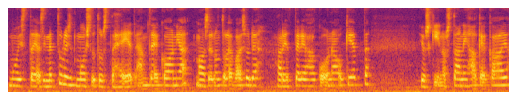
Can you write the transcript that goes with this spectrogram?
muista. Ja sinne tuli sitten muistutus, että hei, että MTK on ja maaseudun tulevaisuuden harjoittelijahaku on auki, että jos kiinnostaa, niin hakekaa. Ja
